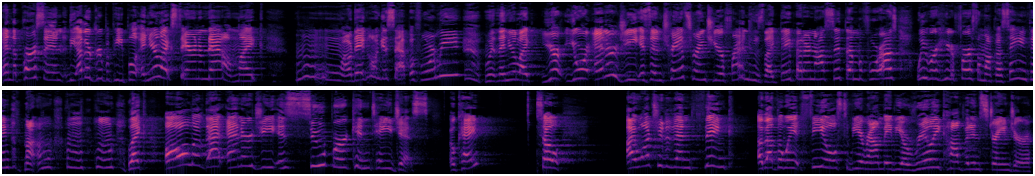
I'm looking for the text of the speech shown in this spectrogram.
and the person, the other group of people, and you're like staring them down, like mm, are they gonna get sat before me? When then you're like, your your energy is then transferring to your friend who's like, they better not sit them before us. We were here first. I'm not gonna say anything. Not mm, mm, mm. like all of that energy is super contagious. Okay, so I want you to then think about the way it feels to be around maybe a really confident stranger,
